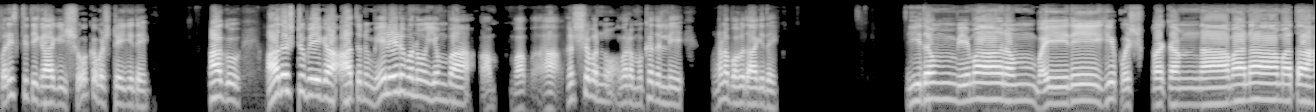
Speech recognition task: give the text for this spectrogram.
ಪರಿಸ್ಥಿತಿಗಾಗಿ ಶೋಕವಷ್ಟೇ ಇದೆ. ಹಾಗೂ ಆದಷ್ಟು ಬೇಗ ಆತನು ಮೇಲೇಡುವನು ಎಂಬ ಹರ್ಷವನ್ನು ಅವರ ಮುಖದಲ್ಲಿ ಕಾಣಬಹುದಾಗಿದೆ. ಇದಂ ವಿಮಾನಂ ವೈದೇಹಿ ಪುಷ್ಪಕಂ ನಾಮ ನಾಮತಃ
